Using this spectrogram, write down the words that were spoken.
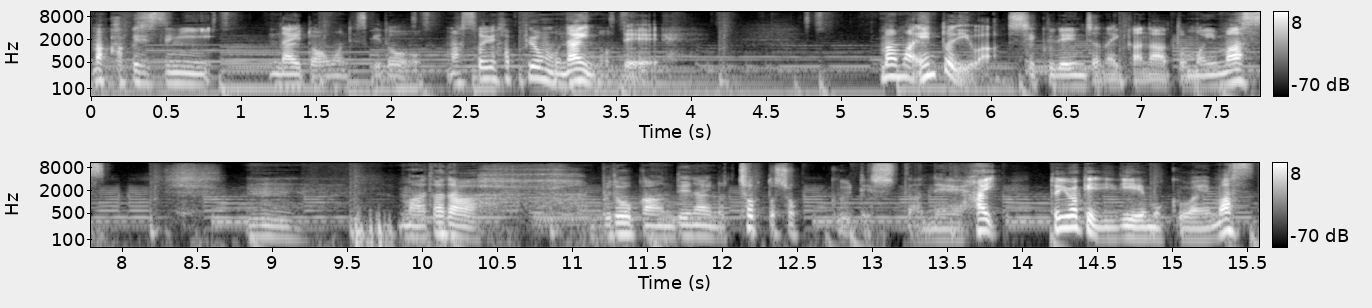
まあ、確実にないとは思うんですけど、まあ、そういう発表もないので、まあまあエントリーはしてくれるんじゃないかなと思います。うんまあ、ただ、武道館出ないのちょっとショックでしたね。はい。というわけで、リリエも加えます。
